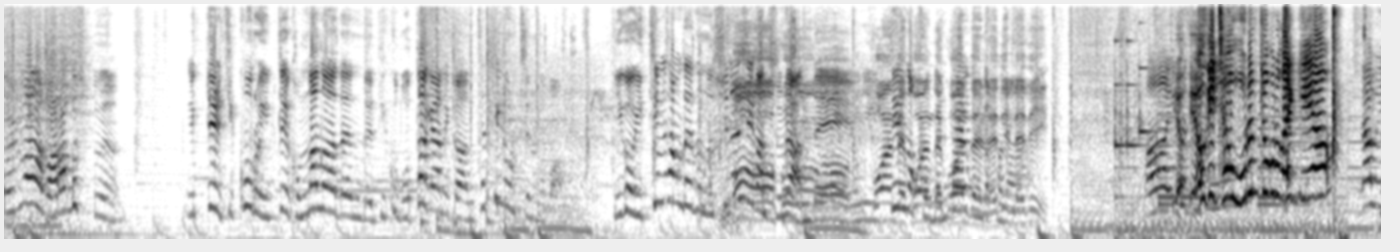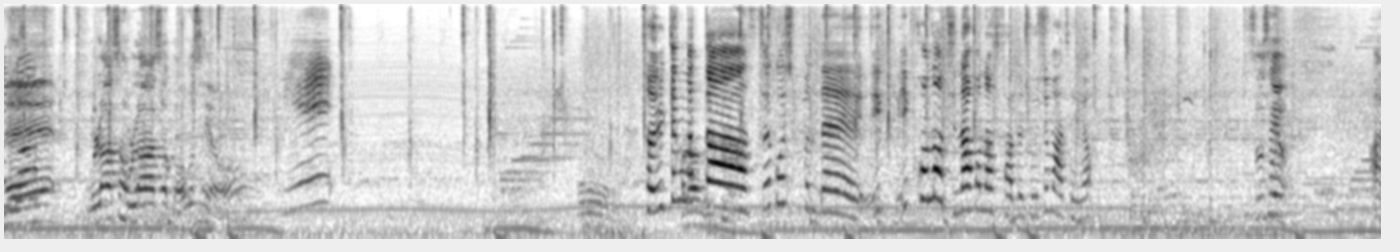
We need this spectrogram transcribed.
얼마나 말하고 싶으면. 입딜 디코로 입딜 겁나 넣어야 되는데 디코 못하게 하니까 채팅으로 치는 거 봐. 이거 이 팀 상대로는 쉬는 어, 시간 어, 주면 어, 안돼. 어, 여기 입딜 넣고 멘탈. 레디 공격하잖아 레디. 아 여, 여기 저 오른쪽으로 갈게요. 나 왼쪽. 네 올라와서 올라와서 먹으세요. 예. 오. 저 1등 막자 쓰고 싶은데 이, 이 코너 지나고 나서 다들 조심하세요. 쓰세요. 아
